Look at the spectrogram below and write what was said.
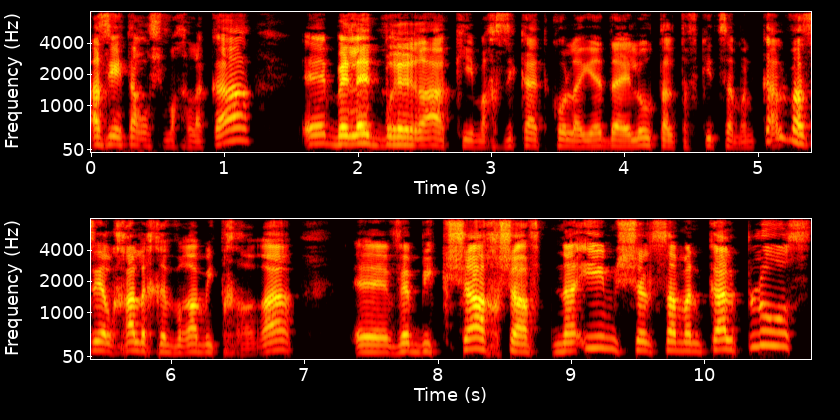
אז היא הייתה ראש מחלקה, אה, בלית ברירה, כי היא מחזיקה את כל הידע העלות על תפקיד סמנכ"ל, ואז היא הלכה לחברה מתחרה, אה, וביקשה עכשיו תנאים של סמנכ"ל פלוס,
